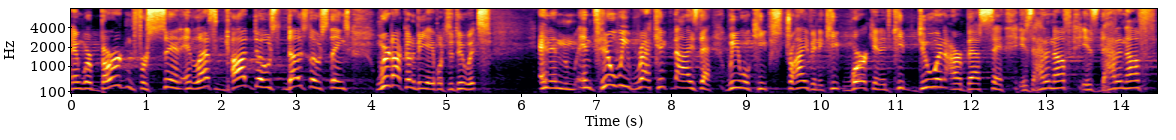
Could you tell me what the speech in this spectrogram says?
and we're burdened for sin, unless God does, does those things, we're not going to be able to do it. And then, until we recognize that, we will keep striving and keep working and keep doing our best, saying, Is that enough? Is that enough?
